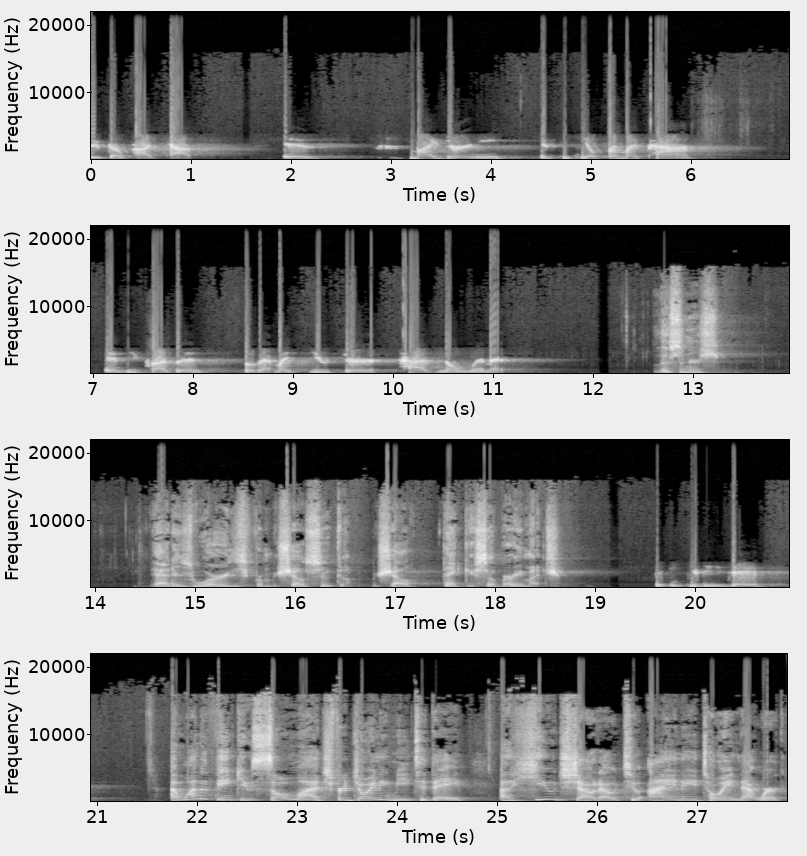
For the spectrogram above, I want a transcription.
Sukow podcast, is my journey is to heal from my past and be present so that my future has no limit. Listeners, that is words from Michelle Sukow. Michelle, thank you so very much. Thank you, DJ. I want to thank you so much for joining me today. A huge shout out to INA Towing Network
